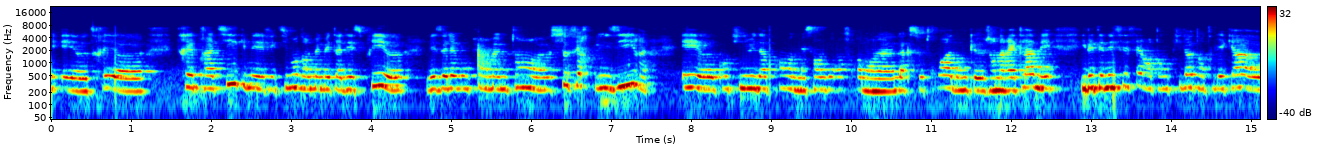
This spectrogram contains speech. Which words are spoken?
et très, très pratiques, mais effectivement, dans le même état d'esprit, les élèves ont pu en même temps se faire plaisir et euh, continuer d'apprendre, mais sans le crois, dans l'axe 3, donc euh, j'en arrête là. Mais il était nécessaire en tant que pilote, en tous les cas, euh,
